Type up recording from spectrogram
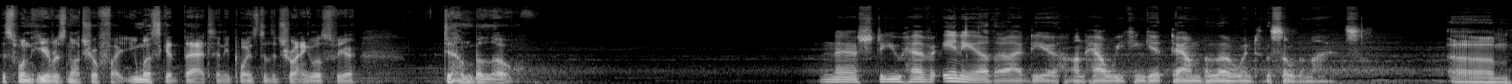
this one here is not your fight. You must get that, and he points to the triangular sphere down below. Nash, do you have any other idea on how we can get down below into the solar mines? Um,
